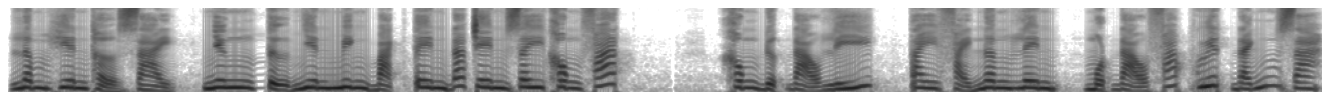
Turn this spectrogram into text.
Lâm Hiên thở dài, nhưng tự nhiên minh bạch tên đã trên dây không phát. Không được đạo lý, tay phải nâng lên, một đạo pháp quyết đánh ra.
